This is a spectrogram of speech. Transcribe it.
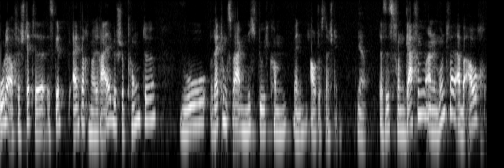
oder auch für Städte, es gibt einfach neuralgische Punkte, wo Rettungswagen nicht durchkommen, wenn Autos da stehen. Ja. Das ist von Gaffen an einem Unfall, aber auch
